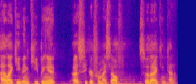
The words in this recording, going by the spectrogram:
I like even keeping it a secret for myself so that I can kind of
